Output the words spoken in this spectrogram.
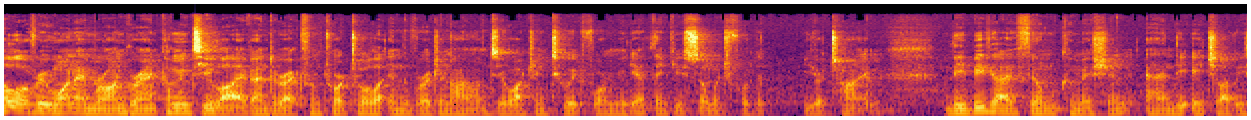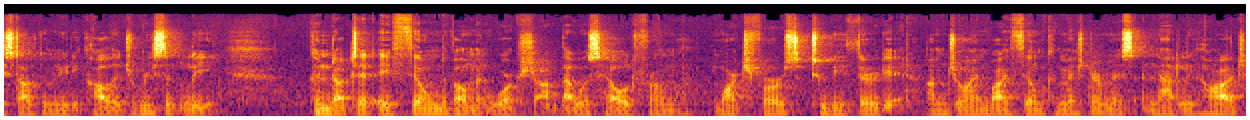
Hello everyone, I'm Ron Grant coming to you live and direct from Tortola in the Virgin Islands. You're watching 284 Media. Thank you so much for the, your time. The BVI Film Commission and the H. Lavity Stoutt Community College recently conducted a film development workshop that was held from March 1st to the 30th. I'm joined by Film Commissioner Ms. Natalie Hodge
